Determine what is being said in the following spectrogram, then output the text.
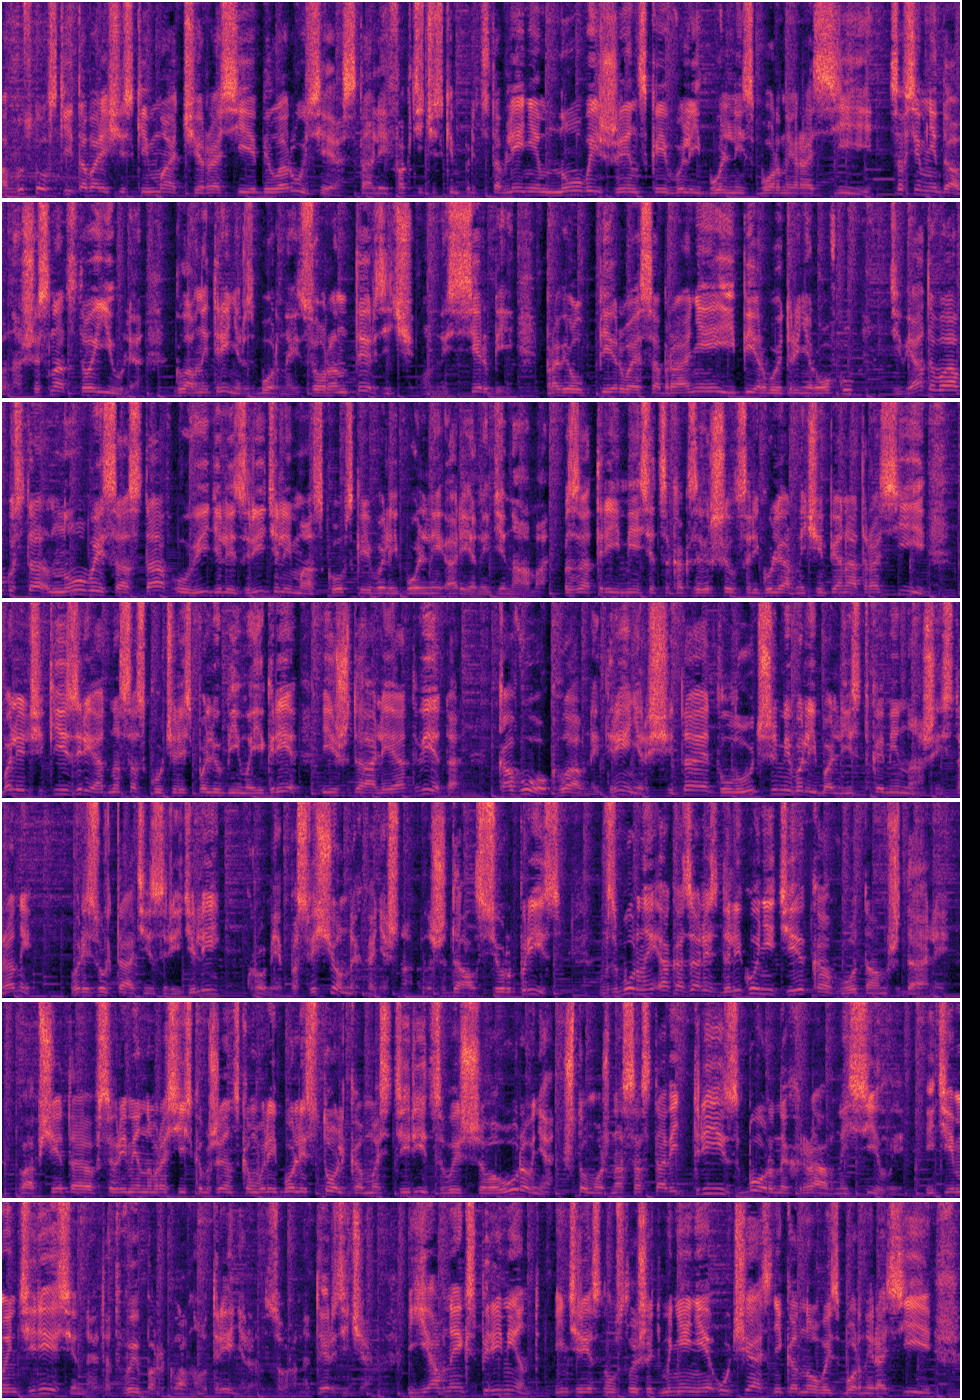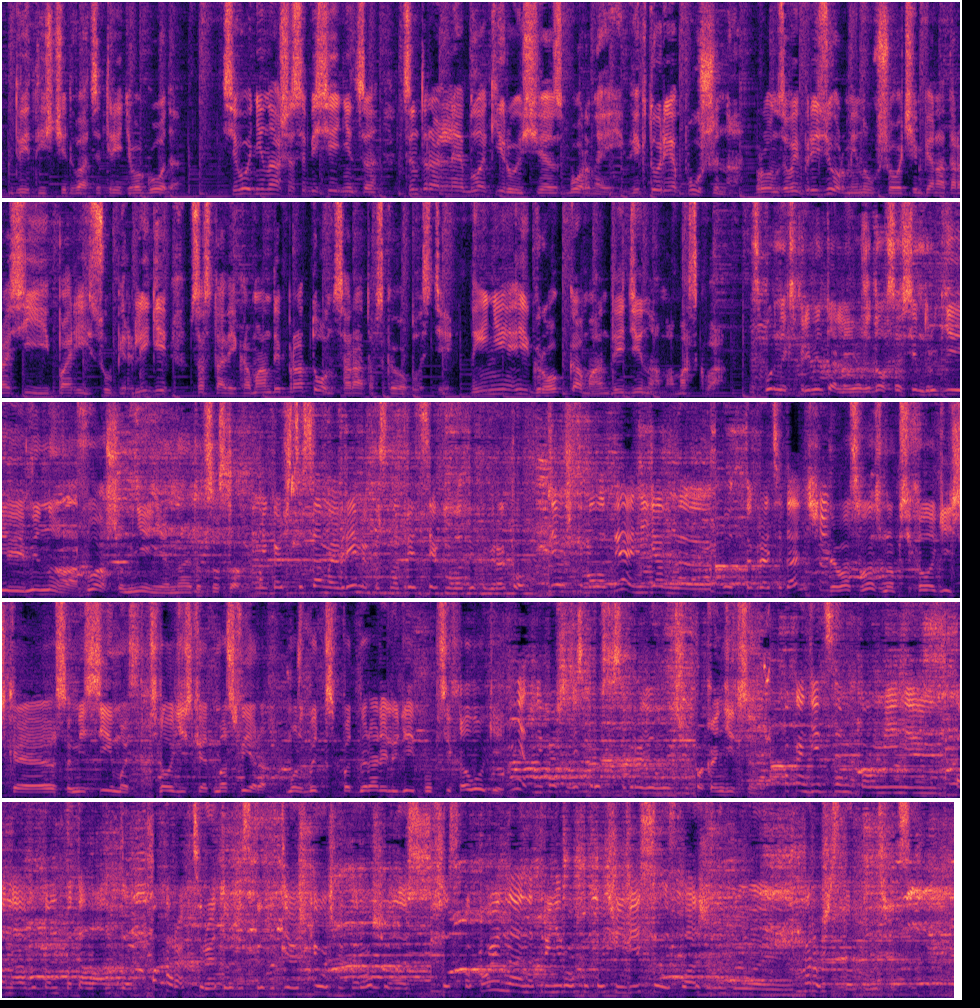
Августовские товарищеские матчи Россия-Белоруссия стали фактическим представлением новой женской волейбольной сборной России. Совсем недавно, 16 июля, главный тренер сборной Зоран Терзич, он из Сербии, провел первое собрание и первую тренировку. 9 августа новый состав увидели зрители московской волейбольной арены «Динамо». За три месяца, как завершился регулярный чемпионат России, болельщики изрядно явно соскучились по любимой игре и ждали ответа. Кого главный тренер считает лучшими волейболистками нашей страны? В результате зрителей, кроме посвященных, конечно, ждал сюрприз. В сборной оказались далеко не те, кого там ждали – Вообще-то в современном российском женском волейболе столько мастериц высшего уровня, что можно составить три сборных равной силы. И тем интересен этот выбор главного тренера Зорана Терзича. Явный эксперимент. Интересно услышать мнение участника новой сборной России 2023 года. Сегодня наша собеседница – центральная блокирующая сборной Виктория Пушина, бронзовый призер минувшего чемпионата России Пари Суперлиги в составе команды «Протон» Саратовской области, ныне игрок команды «Динамо Москва». Сборная экспериментальная, я ожидал совсем другие имена. Ваше мнение на этот состав? Мне кажется, самое время посмотреть всех молодых игроков. Девушки молодые, они явно будут играть и дальше. Для вас важна психологическая совместимость, психологическая атмосфера. Может быть, подбирали людей по психологии? Нет, мне кажется, здесь просто сыграли лучше. По кондициям? По кондициям, по умениям, по навыкам, по таланту. По характеру я тоже скажу. Девушки очень хорошие у нас. Все спокойно, на тренировках очень весело, слаженно было. Хороший спорт получился.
